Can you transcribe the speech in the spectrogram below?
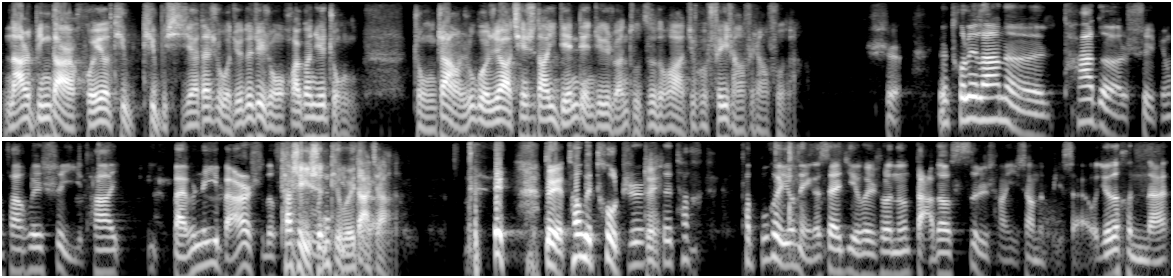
拿着冰袋回了替补替补席啊，但是我觉得这种踝关节肿肿胀，如果要牵涉到一点点这个软组织的话，就会非常非常复杂。是因为托雷拉呢，他的水平发挥是以他百分之一百二十的，他是以身体为代价的，对，他会透支，对所以他他不会有哪个赛季会说能打到四十场以上的比赛，我觉得很难，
